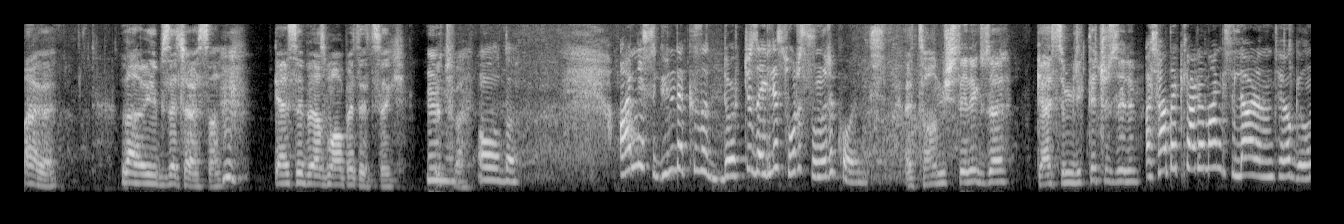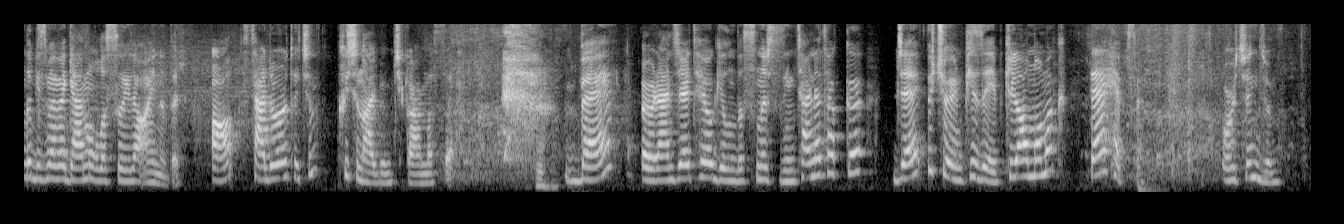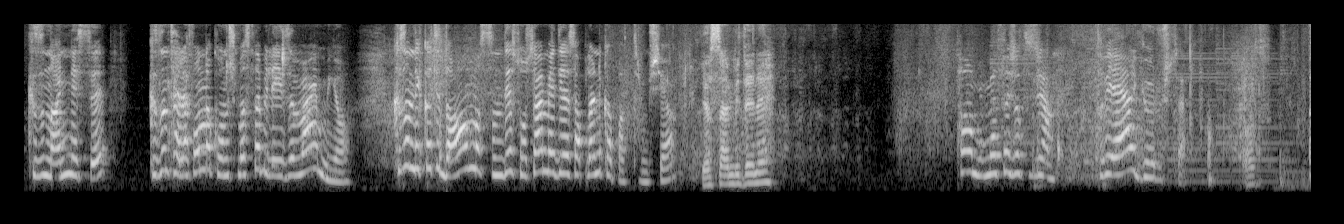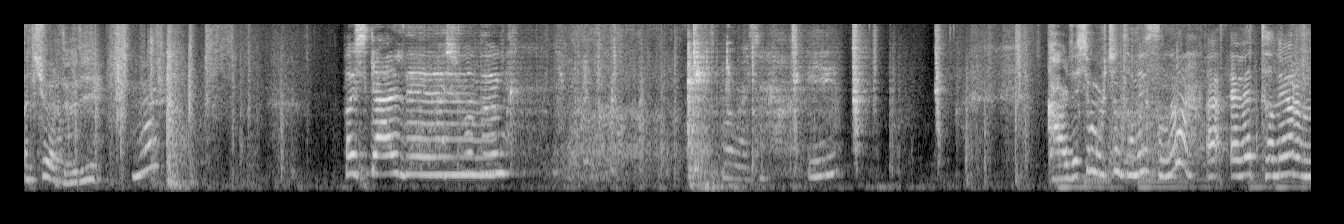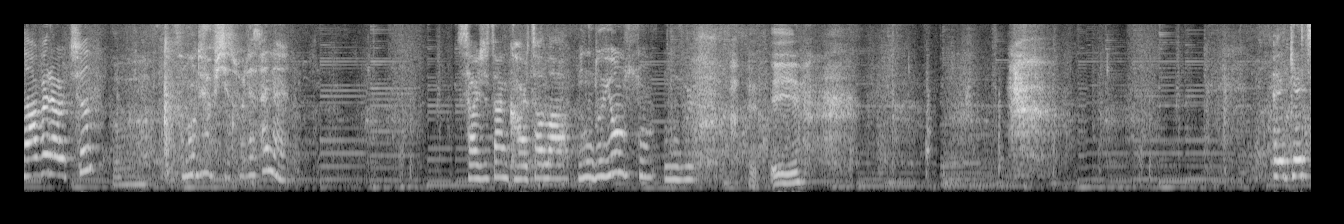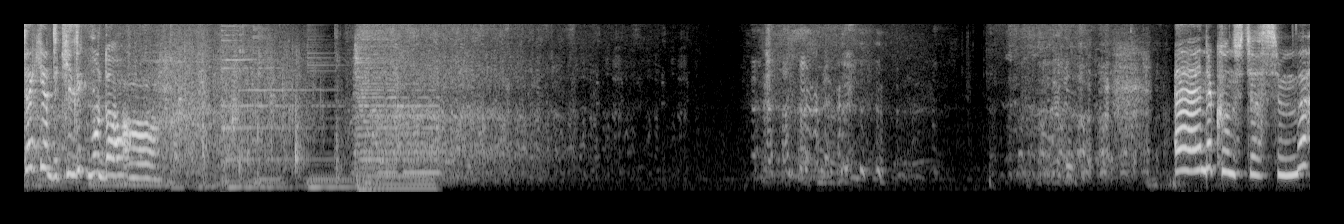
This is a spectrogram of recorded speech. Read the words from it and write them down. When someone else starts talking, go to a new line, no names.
Be. Lara'yı bize çağırsan. Gelse biraz muhabbet etsek. Lütfen.
Oldu. Annesi günde kıza 450 soru sınırı koymuş.
E tamam işte ne güzel. Gelsin birlikte çözelim.
Aşağıdakilerden hangisi Lara'nın Teog yılında bizim eve gelme olasılığıyla aynıdır? A. Serdar Ortaç'ın kışın albüm çıkarması. B. Öğrencilere Teog yılında sınırsız internet hakkı. C. Üç öğün pizza yiyip kilo almamak. D. Hepsi. Orçuncum, kızın annesi kızın telefonla konuşmasına bile izin vermiyor. Kızın dikkati dağılmasın diye sosyal medya hesaplarını kapattırmış ya.
Ya sen bir dene.
Tamam bir mesaj atacağım. Tabii eğer görürse.
At.
Açıyorum.
Hadi.
Hoş geldin. Hoş bulduk. Ne habersin? İyi. Kardeşim Orçun tanıyorsun değil mi?
evet tanıyorum. Ne haber Orçun?
Sana diyor bir şey söylesene. Sercetan Kartal'a. Beni duyuyor musun? Ne olur.
E, İyiyim.
E, geçsek ya dikildik burada. Aa. Ee, ne konuşacağız şimdi?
